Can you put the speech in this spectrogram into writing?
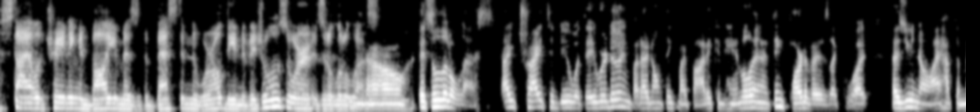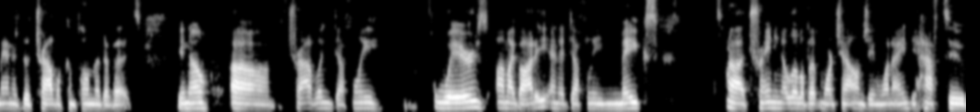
style of training and volume as the best in the world, the individuals, or is it a little less? No, it's a little less. I tried to do what they were doing, but I don't think my body can handle it. And I think part of it is like what, as you know, I have to manage the travel component of it. You know, uh, traveling definitely wears on my body, and it definitely makes uh, training a little bit more challenging when I have to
